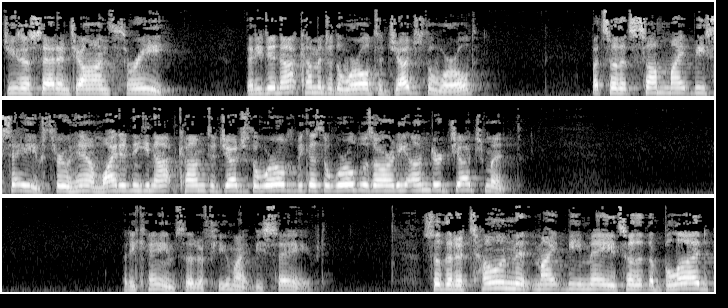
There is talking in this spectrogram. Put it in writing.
Jesus said in John 3 That he did not come into the world to judge the world, but so that some might be saved through him. Why did he not come to judge the world? Because the world was already under judgment. But he came so that a few might be saved. So that atonement might be made, so that the blood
